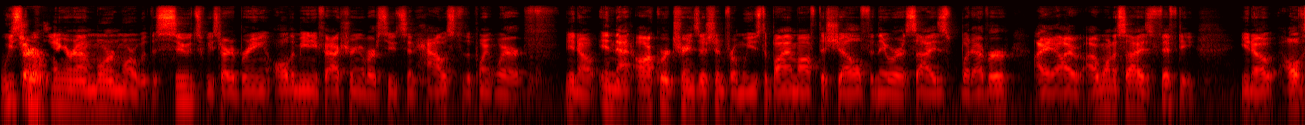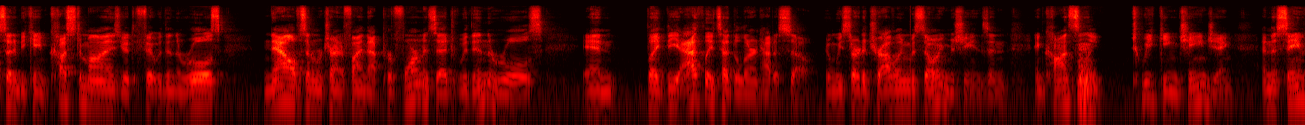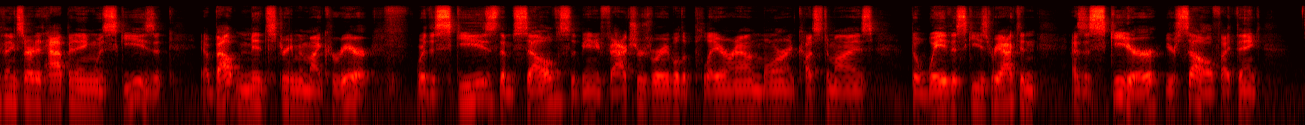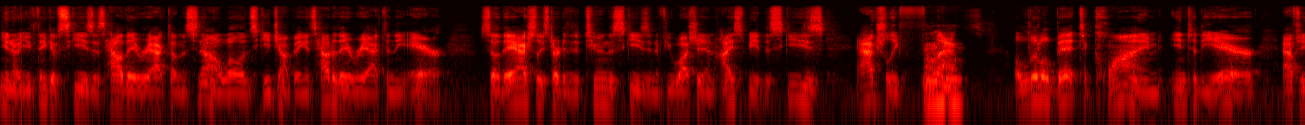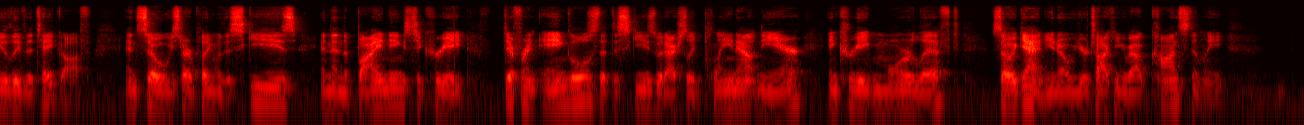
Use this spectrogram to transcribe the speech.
we started sure. playing around more and more with the suits. We started bringing all the manufacturing of our suits in house to the point where you know, in that awkward transition from we used to buy them off the shelf and they were a size whatever. I I, I want a size 50. You know, all of a sudden it became customized. You had to fit within the rules. Now all of a sudden we're trying to find that performance edge within the rules, and like the athletes had to learn how to sew, and we started traveling with sewing machines and and constantly mm. Tweaking, changing. And the same thing started happening with skis at, about midstream in my career, where the skis themselves, the manufacturers were able to play around more and customize the way the skis react. And as a skier yourself, I think, you know, you think of skis as how they react on the snow. Well, in ski jumping, it's how do they react in the air. So they actually started to tune the skis, and if you watch it in high speed, the skis actually mm-hmm. flex mm-hmm. a little bit to climb into the air after you leave the takeoff. And so we started playing with the skis and then the bindings to create different angles that the skis would actually plane out in the air and create more lift. So again, you know, you're talking about constantly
